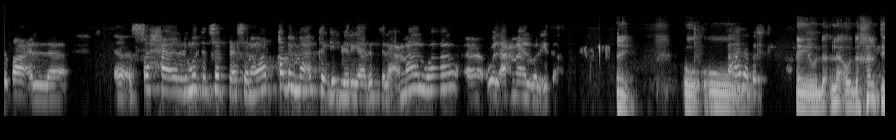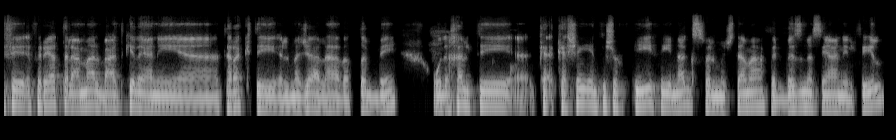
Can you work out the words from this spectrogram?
قطاع آه، الصحة لمدة سبع سنوات قبل ما أتجه لريادة الأعمال آه، والأعمال والإدارة. أي. و... و... باختصار إي ود... لا ودخلتي في في ريادة الأعمال بعد كذا يعني آه، تركتي المجال هذا الطبي ودخلتي كشيء أنت شفتيه في نقص في المجتمع في ال business يعني ال field؟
